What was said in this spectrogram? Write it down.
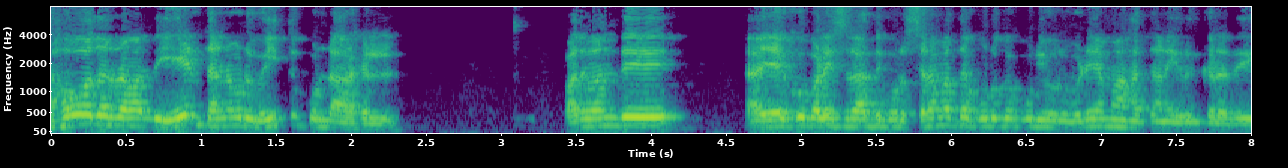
சகோதரரை வந்து ஏன் தன்னோடு வைத்துக் கொண்டார்கள்? அது வந்து ஏகூப் யக்கூப் இஸ்லாத்துக்கு ஒரு சிரமத்தை கொடுக்கக்கூடிய ஒரு விடயமாகத்தான் இருக்கிறது.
